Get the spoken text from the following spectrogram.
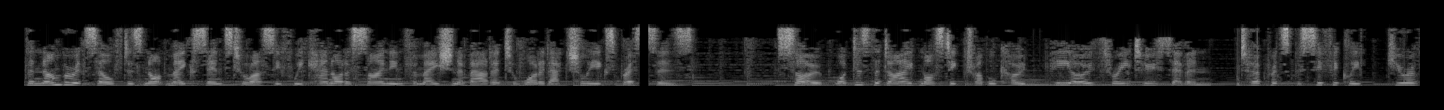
The number itself does not make sense to us if we cannot assign information about it to what it actually expresses. So, what does the diagnostic trouble code P0327 interpret specifically Acura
